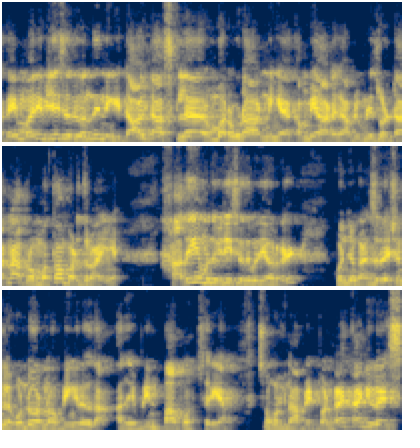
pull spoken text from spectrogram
அதே மாதிரி விஜய் சேது வந்து நீங்கள் டால் டாஸ்கில் ரொம்ப ரூடாக ஆடுனீங்க கம்மியாக ஆடுங்க அப்படி இப்படின்னு சொல்லிட்டாருன்னா அப்புறம் மொத்தம் படுத்துருவாங்க. அதையும் வந்து விஜய் சேதுபதி அவர்கள் கொஞ்சம் கன்சிடரேஷனில் கொண்டு வரணும் அப்படிங்கிறது தான். அது எப்படின்னு பார்ப்போம் சரியா? ஸோ உங்களுக்கு நான் அப்டேட் பண்ணுறேன் தேங்க்யூ கைஸ்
